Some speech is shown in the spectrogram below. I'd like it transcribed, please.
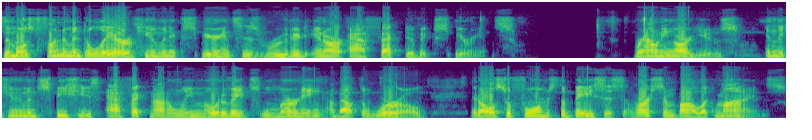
the most fundamental layer of human experience is rooted in our affective experience. Browning argues in the human species, affect not only motivates learning about the world, it also forms the basis of our symbolic minds.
